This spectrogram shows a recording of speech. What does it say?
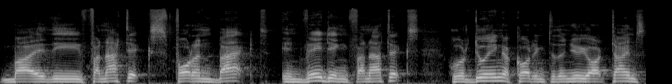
by the fanatics, foreign backed, invading fanatics, who are doing, according to the New York Times,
